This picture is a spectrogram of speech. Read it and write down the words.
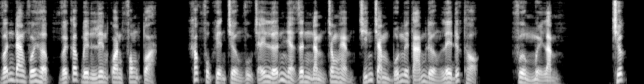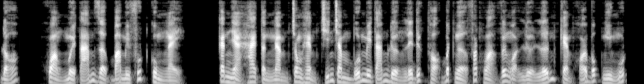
vẫn đang phối hợp với các bên liên quan phong tỏa, khắc phục hiện trường vụ cháy lớn nhà dân nằm trong hẻm 948 đường Lê Đức Thọ, phường 15. Trước đó, khoảng 18 giờ 30 phút cùng ngày, căn nhà hai tầng nằm trong hẻm 948 đường Lê Đức Thọ bất ngờ phát hỏa với ngọn lửa lớn kèm khói bốc nghi ngút.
